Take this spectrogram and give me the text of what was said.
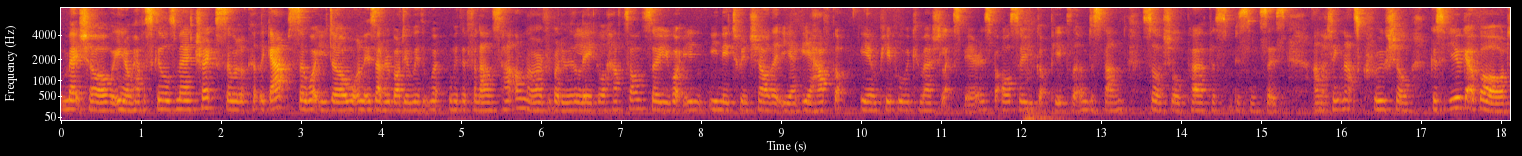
make sure you know we have a skills matrix so we look at the gaps. So what you don't want is everybody with with a finance hat on or everybody with a legal hat on. So you what you, you need to ensure that you, you have got you know people with commercial experience but also you've got people that understand social purpose businesses. And I think that's crucial because if you get a board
